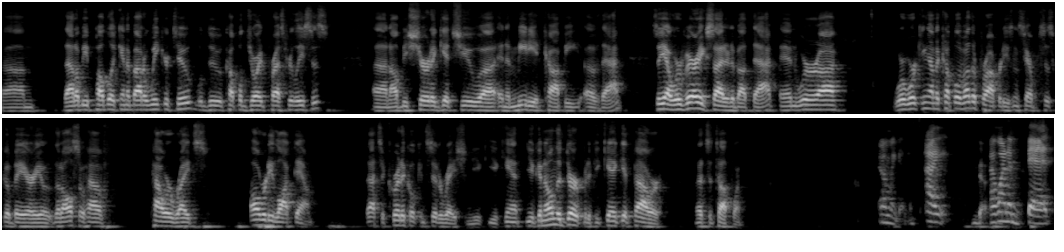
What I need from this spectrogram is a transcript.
Um, that'll be public in about a week or two. We'll do a couple joint press releases. And I'll be sure to get you uh, an immediate copy of that. So yeah, we're very excited about that. And we're, uh, we're working on a couple of other properties in San Francisco Bay Area that also have power rights already locked down that's a critical consideration. You, you can't, you can own the dirt, but if you can't get power, that's a tough one. Oh my goodness. I Yeah. I want to bet.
